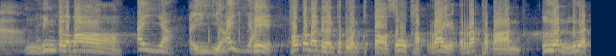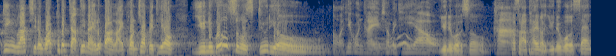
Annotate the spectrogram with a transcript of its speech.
ค่ะ อืมมิงกะลาบา ไอ้ยะ ไอ้ยะไอ้ยะนี่ เขาก็มาเดินขบวนต่อสู้ขับไล่รัฐบาล เปื้อนเลือดยิ่งรักษณ์ชินวัตรเขาไปจัดที่ไหนรู้ป่ะหลายคนชอบไปเที่ยว Universal Studio อ๋อที่คนไทยชอบไปเที่ยว Universal ค่ะ ภาษาไทยหน่อย Universal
